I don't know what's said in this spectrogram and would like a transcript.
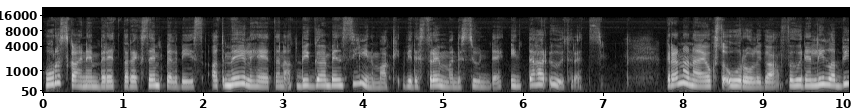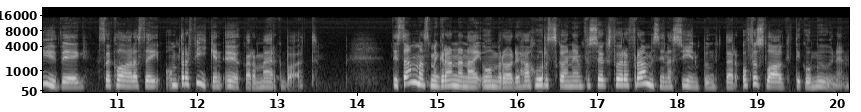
Hurskainen berättar exempelvis att möjligheten att bygga en bensinmack vid det strömmande sundet inte har utretts. Grannarna är också oroliga för hur den lilla byväg ska klara sig om trafiken ökar märkbart. Tillsammans med grannarna i området har Hurskainen försökt föra fram sina synpunkter och förslag till kommunen.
